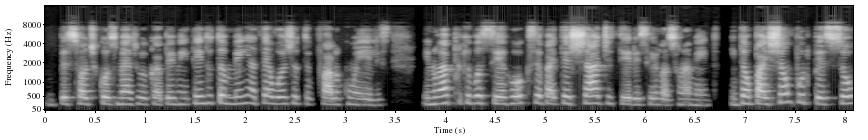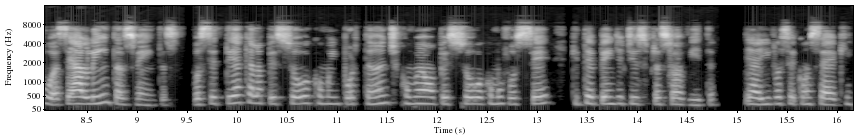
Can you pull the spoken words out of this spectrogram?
o pessoal de cosmético que eu perguntando também, até hoje eu falo com eles. E não é porque você errou que você vai deixar de ter esse relacionamento. Então, paixão por pessoas é além das vendas. Você ter aquela pessoa como importante, como é uma pessoa como você, que depende disso para sua vida e aí você consegue.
